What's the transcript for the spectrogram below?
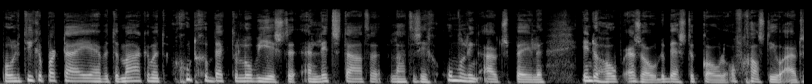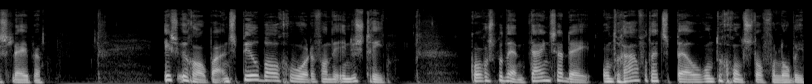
Politieke partijen hebben te maken met goed gebekte lobbyisten... en lidstaten laten zich onderling uitspelen... in de hoop er zo de beste kolen- of gasdeal uit te slepen. Is Europa een speelbal geworden van de industrie? Correspondent Tijn Sade ontrafelt het spel rond de grondstoffenlobby.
